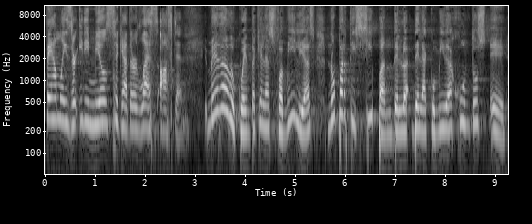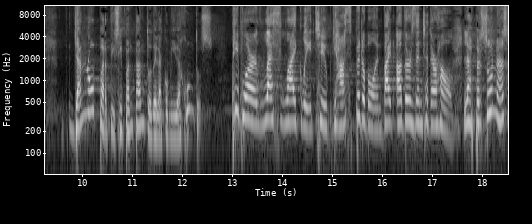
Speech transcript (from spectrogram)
families are eating meals together less often. Me he dado cuenta que las familias no participan de la, de la comida juntos, eh, ya no participan tanto de la comida juntos. People are less likely to be hospitable, invite others into their home. Las personas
